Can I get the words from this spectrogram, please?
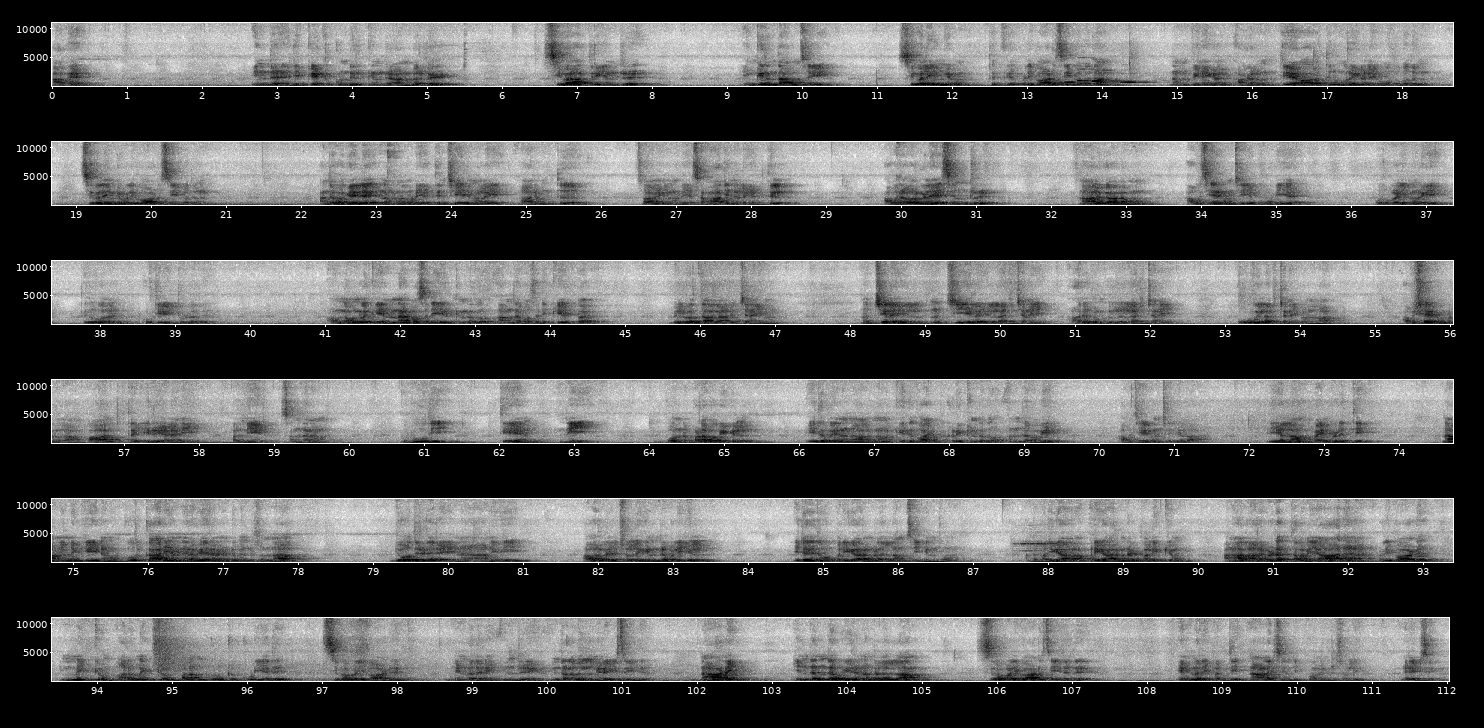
ஆக இந்த இதை கேட்டுக்கொண்டிருக்கின்ற அன்பர்கள் சிவராத்திரி என்று எங்கிருந்தாலும் சரி சிவலிங்கத்துக்கு வழிபாடு செய்வதுதான் நம் வினைகள் அகலும். தேவார திருமுறைகளை ஓதுவதும் சிவலிங்க வழிபாடு செய்வதும். அந்த வகையிலே நம்மளுடைய தென்சேரி மலை மாரிமுத்து சுவாமிகளுடைய சமாதி நிலையத்தில் அவரவர்களே சென்று நாலு காலமும் அபிஷேகம் செய்யக்கூடிய ஒரு வழிமுறையை திருவள்ளுவர் கூட்டி வைத்துள்ளது. அவங்கவுங்களுக்கு என்ன வசதி இருக்கின்றதோ அந்த வசதிக்கேற்ப வில்வத்தால் அர்ச்சனையும் நொச்சிலையில் நொச்சி இலையில் அர்ச்சனை அருகம்புல்லில் அர்ச்சனை பூவில் அர்ச்சனை பண்ணலாம் அபிஷேகம் பண்ணலாம். பால் தயிர் இளநீ பன்னீர் சந்தனம் விபூதி தேன் நெய் போன்ற பல வகைகள் எது வேணும்னாலும் நமக்கு எது வாய்ப்பு கிடைக்கின்றதோ அந்த வகையில் அபிஷேகம் செய்யலாம். இதையெல்லாம் பயன்படுத்தி நாம் இன்னைக்கு நமக்கு ஒரு காரியம் நிறைவேற வேண்டும் என்று சொன்னால் ஜோதிடரை நான் அணுகி அவர்கள் சொல்லுகின்ற வழியில் ஏதோ ஏதோ பரிகாரங்கள் எல்லாம் செய்கின்றோம். அந்த பரிகாரம் பரிகாரங்கள் பலிக்கும். ஆனால் அதைவிட தலைமையான வழிபாடு இன்மைக்கும் மறுமைக்கும் பலன் கொடுக்கக்கூடியது சிவ வழிபாடு. என்பதனை இன்று இன்றளவில் நிறைவு செய்து நாளை எந்தெந்த உயிரினங்கள் எல்லாம் சிவ வழிபாடு செய்தது என்பதை பற்றி நாளை சிந்திப்போம் என்று சொல்லி நிறைவு செய்கிறேன்.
